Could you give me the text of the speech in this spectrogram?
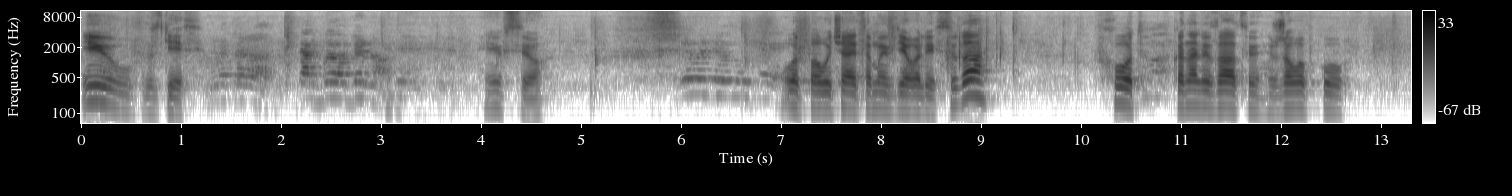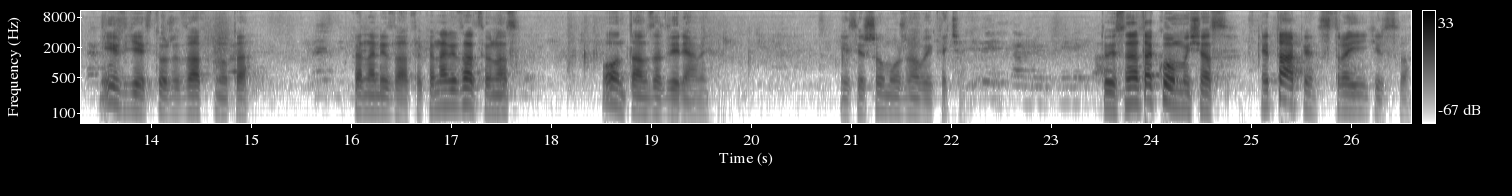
и здесь. И все. Вот получается мы сделали сюда вход в канализацию желобков. И здесь тоже заткнута канализация. Канализация у нас вон там за дверями. Если что, можно выкачать. То есть на таком мы сейчас этапе строительства.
